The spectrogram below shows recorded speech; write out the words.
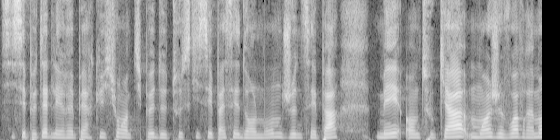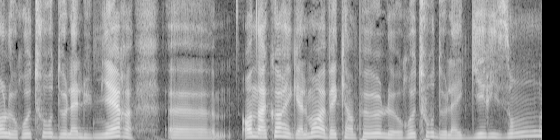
si c'est peut-être les répercussions un petit peu de tout ce qui s'est passé dans le monde, je ne sais pas. Mais en tout cas, moi, je vois vraiment le retour de la lumière euh, en accord également avec un peu le retour de la guérison,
